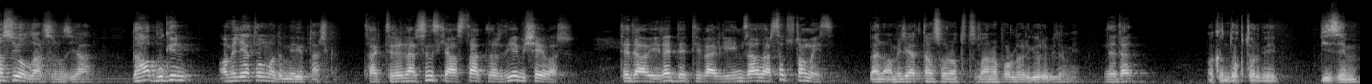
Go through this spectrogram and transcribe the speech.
Nasıl yollarsınız ya? Daha bugün ameliyat olmadım Eyüp Taşkın. Takdir edersiniz ki hasta hakları diye bir şey var. Tedaviyi reddettiği belgeyi imzalarsa tutamayız. Ben ameliyattan sonra tutulan raporları görebilir miyim? Neden? Bakın doktor bey, bizim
